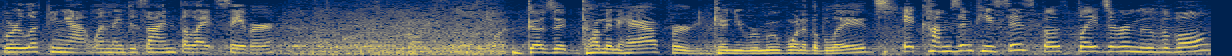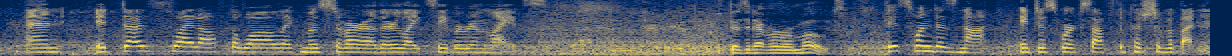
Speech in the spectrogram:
were looking at when they designed the lightsaber. Does it come in half, or can you remove one of the blades? It comes in pieces. Both blades are removable, and it does slide off the wall like most of our other lightsaber rim lights. Does it have a remote? This one does not. It just works off the push of a button.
